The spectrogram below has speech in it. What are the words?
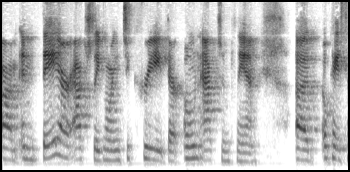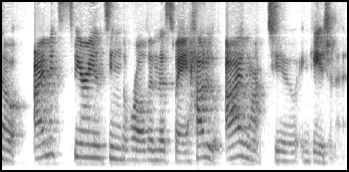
um, and they are actually going to create their own action plan okay so i'm experiencing the world in this way. How do i want to engage in it?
